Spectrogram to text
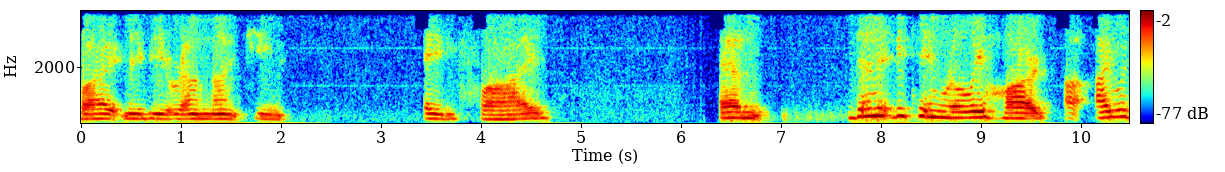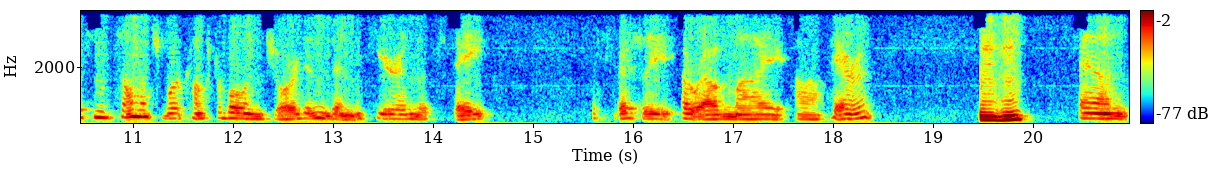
by maybe around 1985, and then it became really hard. Uh, I was so much more comfortable in Jordan than here in the States, especially around my uh, parents. Mhm. And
